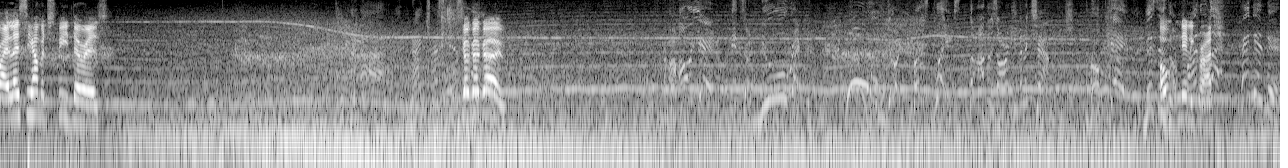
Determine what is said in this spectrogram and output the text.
Right, let's see how much speed there is. is go, go, go! Oh yeah, it's a new record. Woo, you're in first place. The others aren't even a challenge. Okay, this is oh, the nearly crash. Hang in there.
